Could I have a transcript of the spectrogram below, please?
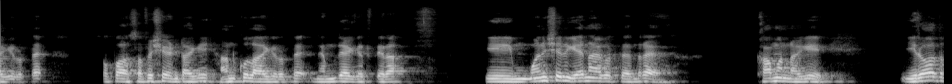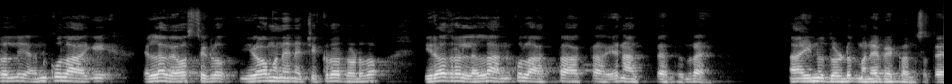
ಆಗಿರುತ್ತೆ, ಸ್ವಲ್ಪ ಸಫಿಷಿಯೆಂಟ್ ಆಗಿ ಅನುಕೂಲ ಆಗಿರುತ್ತೆ, ನೆಮ್ಮದಿಯಾಗಿರ್ತೀರ? ಈ ಮನುಷ್ಯನಿಗೆ ಏನಾಗುತ್ತೆ ಅಂದರೆ ಕಾಮನ್ ಆಗಿ ಇರೋದ್ರಲ್ಲಿ ಅನುಕೂಲ ಆಗಿ ಎಲ್ಲ ವ್ಯವಸ್ಥೆಗಳು, ಇರೋ ಮನೆಯೇ ಚಿಕ್ಕದೋ ದೊಡ್ಡದೋ, ಇರೋದ್ರಲ್ಲೆಲ್ಲ ಅನುಕೂಲ ಆಗ್ತಾ ಆಗ್ತಾ ಏನಾಗುತ್ತೆ ಅಂತಂದರೆ ಇನ್ನೂ ದೊಡ್ಡದು ಮನೆ ಬೇಕು ಅನಿಸುತ್ತೆ,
